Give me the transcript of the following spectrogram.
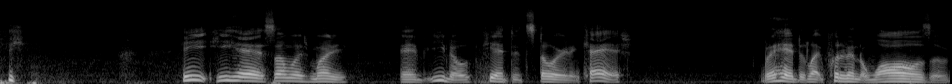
he he had so much money and you know, he had to store it in cash. But they had to like put it in the walls of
